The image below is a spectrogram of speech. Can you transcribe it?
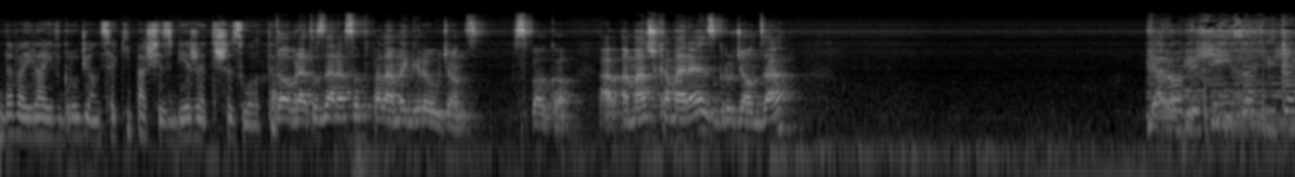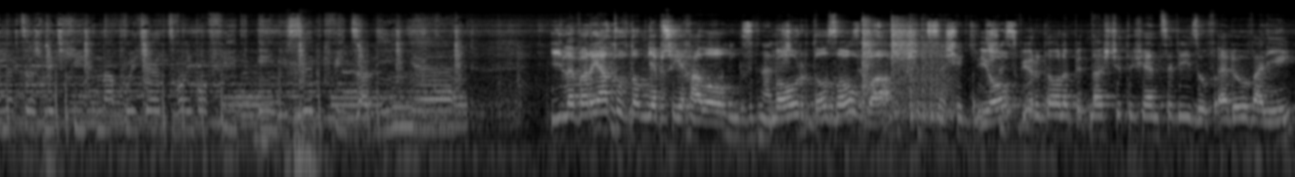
Dawaj live Grudziądz ekipa się zbierze 3 złote. Dobra, to zaraz odpalamy Grudziądz. Spoko. A, a masz kamerę z Grudziądza? Ja robię hit płycie, dzwoń po fit i mi syp kwit za linię. Ile wariatów do mnie przyjechało? Mordo, zasięgi Jo, 3 złote. pierdolę, 15 tysięcy widzów. Elu, wali.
